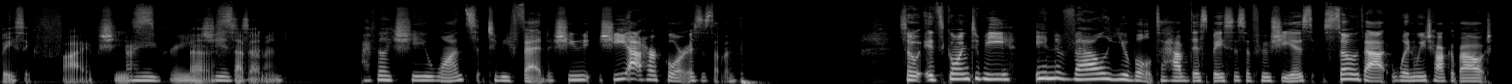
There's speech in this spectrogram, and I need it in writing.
basic five. She's. i agree she is a seven. seven I feel like she wants to be fed. She she at her core is a seven. So it's going to be invaluable to have this basis of who she is so that when we talk about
